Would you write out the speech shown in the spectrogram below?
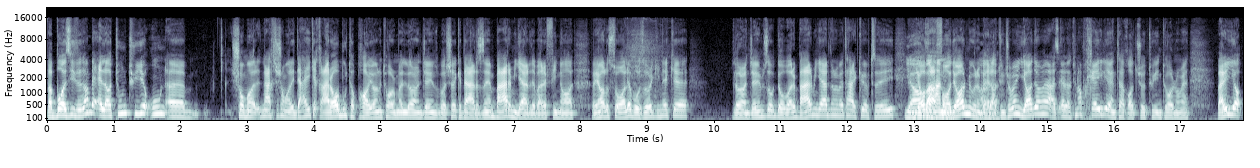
و بازی دادن به الاتون توی اون اه، شماره نقش شماره دهی که قرار بود تا پایان تورنمنت لوران جیمز باشه که در ضمن برمیگرده برای فینال. و حالا سوال بزرگ اینه که لوران جیمز رو دوباره برمیگردونه به ترکیب ابتدایی یا یا. وفادار میمونه به آره. الاتون چون من یادمه از الاتون هم خیلی انتقاد شد تو این تورنمنت. ولی یا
